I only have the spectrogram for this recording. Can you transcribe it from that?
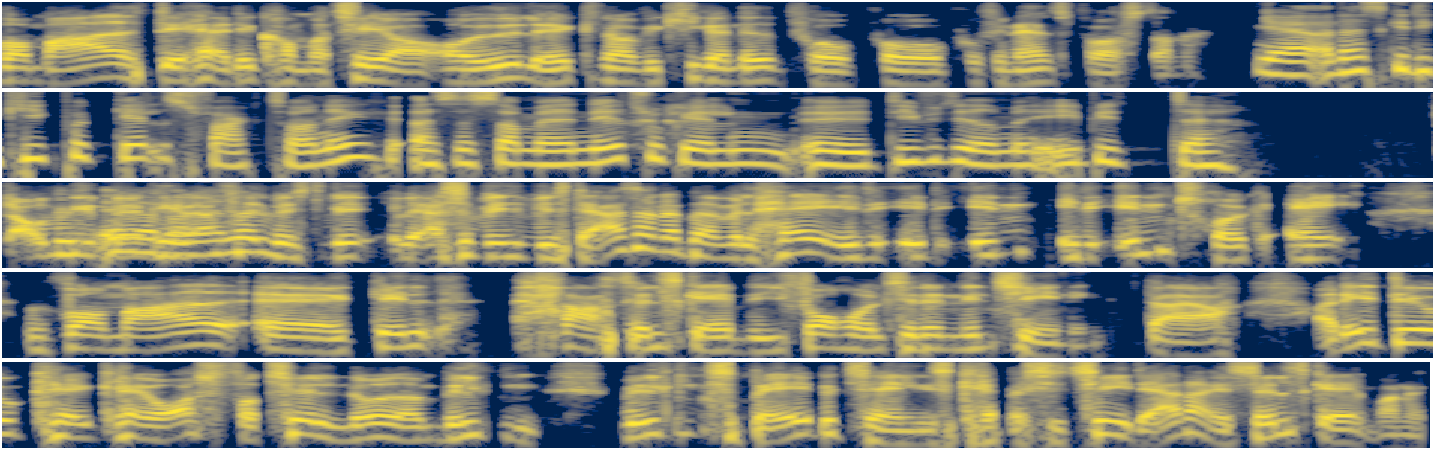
hvor meget det her det kommer til at ødelægge, når vi kigger ned på, på, på finansposterne. Ja, og der skal de kigge på gældsfaktoren, ikke? Altså som er nettogælden øh, divideret med EBITDA. Jo, vi, man kan i hvert fald, hvis, altså, hvis, hvis det er sådan, at man vil have et, et, et, indtryk af, hvor meget øh, gæld har selskabet i forhold til den indtjening, der er. Og det, det jo, kan, kan jo også fortælle noget om, hvilken, hvilken tilbagebetalingskapacitet er der i selskaberne.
